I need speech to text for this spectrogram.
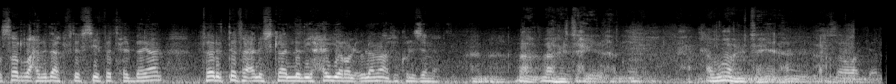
صرح بذلك في تفسير فتح البيان فارتفع الإشكال الذي حير العلماء في كل زمان ما, ما في تحيير الحمد لله ما في تحيير الحمد لله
